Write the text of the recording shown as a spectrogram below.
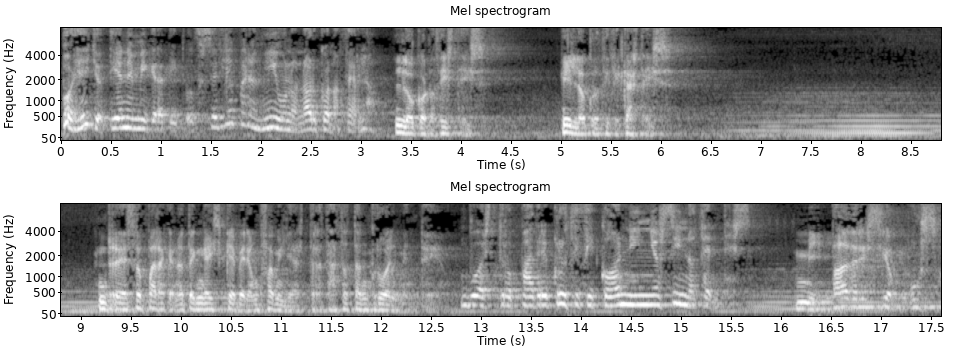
Por ello tiene mi gratitud. Sería para mí un honor conocerlo. Lo conocisteis y lo crucificasteis. Rezo para que no tengáis que ver a un familiar tratado tan cruelmente. Vuestro padre crucificó a niños inocentes. Mi padre se opuso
